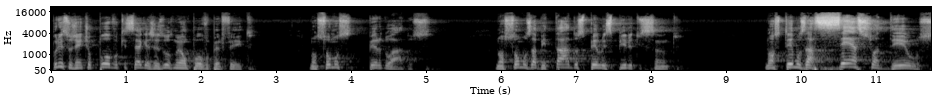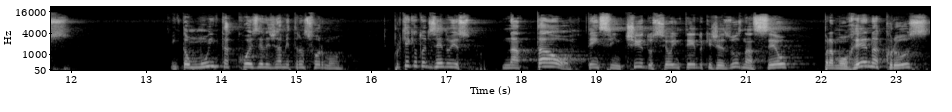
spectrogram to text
Por isso, gente, o povo que segue a Jesus não é um povo perfeito. Nós somos perdoados. Nós somos habitados pelo Espírito Santo nós temos acesso a Deus. Então, muita coisa Ele já me transformou. Por que, que eu estou dizendo isso? Natal tem sentido se eu entendo que Jesus nasceu para morrer na cruz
